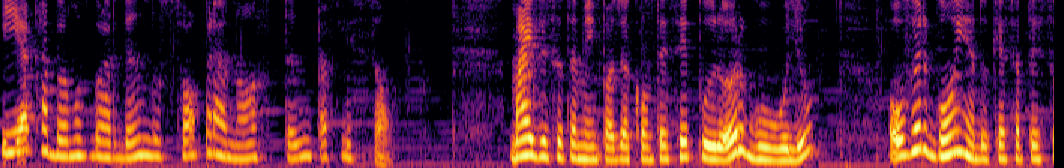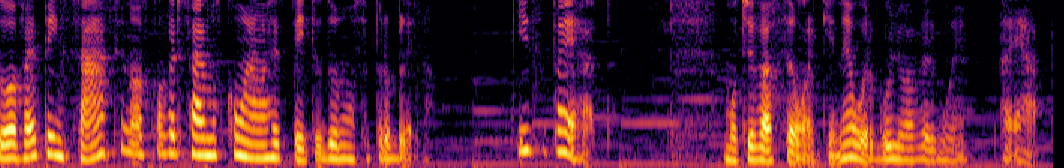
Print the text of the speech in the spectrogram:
e acabamos guardando só para nós tanta aflição. Mas isso também pode acontecer por orgulho ou vergonha do que essa pessoa vai pensar se nós conversarmos com ela a respeito do nosso problema. Isso está errado. Motivação aqui, né? O orgulho ou a vergonha. Está errado.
